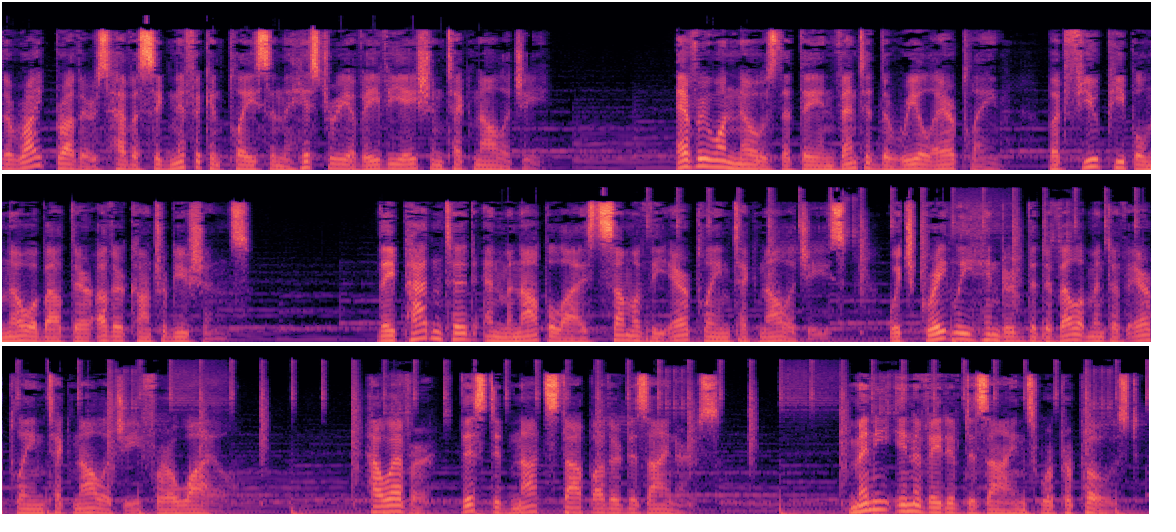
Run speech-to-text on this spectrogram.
The Wright brothers have a significant place in the history of aviation technology. Everyone knows that they invented the real airplane, but few people know about their other contributions. They patented and monopolized some of the airplane technologies, which greatly hindered the development of airplane technology for a while. However, this did not stop other designers. Many innovative designs were proposed,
